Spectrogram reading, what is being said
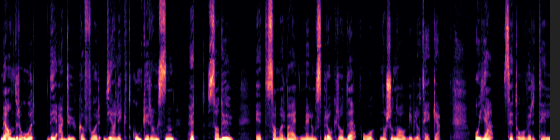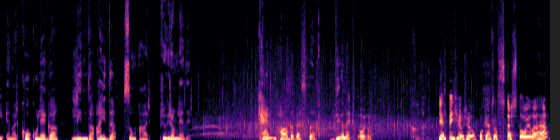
Med andre ord, det er duka for dialektkonkurransen Høtt sa du, et samarbeid mellom Språkrådet og Nasjonalbiblioteket. Og jeg setter over til NRK-kollega Linda Eide, som er programleder. Hvem har det beste dialektøret? Hjelper ikke å se på hvem som har størst øre her.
